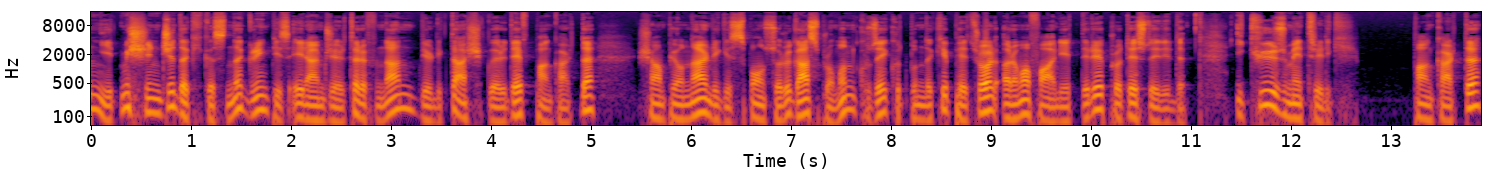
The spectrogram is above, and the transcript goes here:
70. dakikasında Greenpeace eylemcileri tarafından birlikte açtıkları dev pankartla Şampiyonlar Ligi sponsoru Gazprom'un Kuzey Kutbu'ndaki petrol arama faaliyetleri protesto edildi. 200 metrelik pankartta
